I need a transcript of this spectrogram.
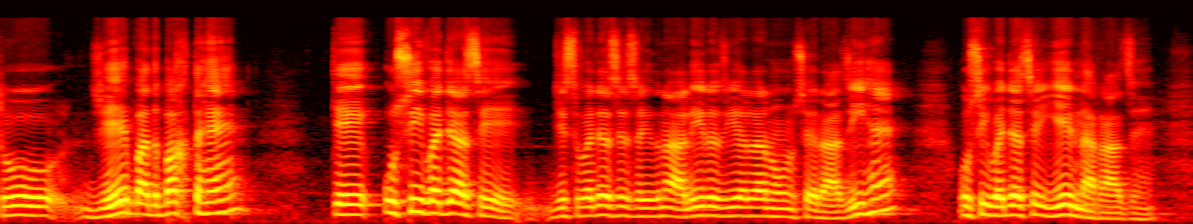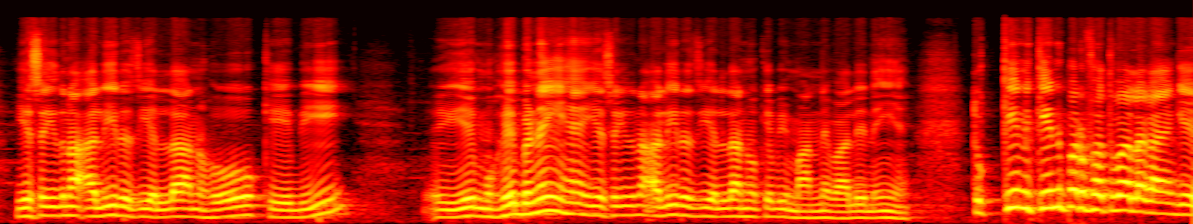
तो ये बदबख्त हैं कि उसी वजह से, जिस वजह से सैदना अली रज़ी अल्लाह उनसे राज़ी हैं, उसी वजह से ये नाराज़ हैं। ये सैदना अली रज़ी अल्लाह के भी ये मुहिब नहीं हैं, ये सैदना अली रज़ी अल्लाह के भी मानने वाले नहीं हैं। तो किन किन पर फतवा लगाएँगे?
